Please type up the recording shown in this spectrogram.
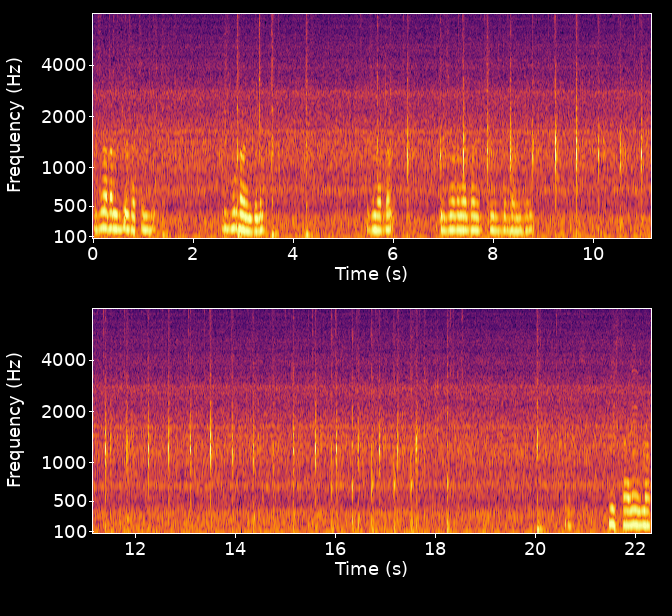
Bizim adam gidiyor zaten. Biz buradan gidelim. Bizim oradan Bizim adam oradan gitsin biz buradan gidelim. Bir tane elmas.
